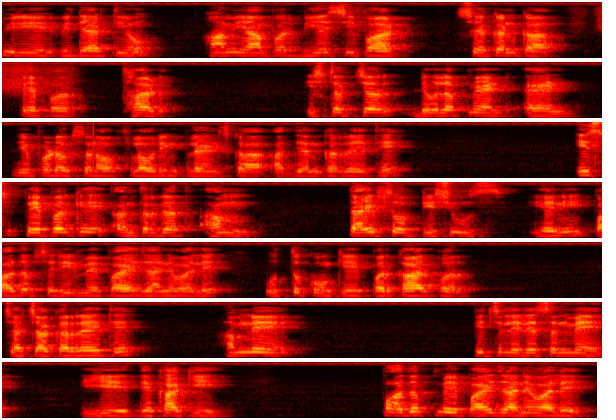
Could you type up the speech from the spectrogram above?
प्रिय विद्यार्थियों, हम यहाँ पर बीएससी पार्ट सेकंड का paper third structure development and reproduction of flowering plants का अध्ययन कर रहे थे। इस पेपर के अंतर्गत हम टाइप्स ऑफ़ टिश्यूज यानी पादप शरीर में पाए जाने वाले उत्तकों के प्रकार पर चर्चा कर रहे थे। हमने पिछले लेसन में ये देखा कि पादप में पाए जाने वाले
